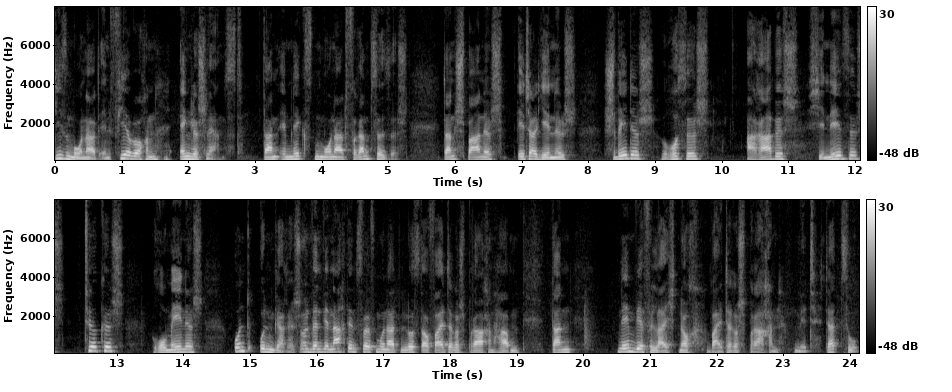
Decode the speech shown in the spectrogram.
diesen Monat in vier Wochen Englisch lernst, dann im nächsten Monat Französisch, dann Spanisch, Italienisch, Schwedisch, Russisch, Arabisch, Chinesisch, Türkisch, Rumänisch und Ungarisch. Und wenn wir nach den zwölf Monaten Lust auf weitere Sprachen haben, dann nehmen wir vielleicht noch weitere Sprachen mit dazu.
